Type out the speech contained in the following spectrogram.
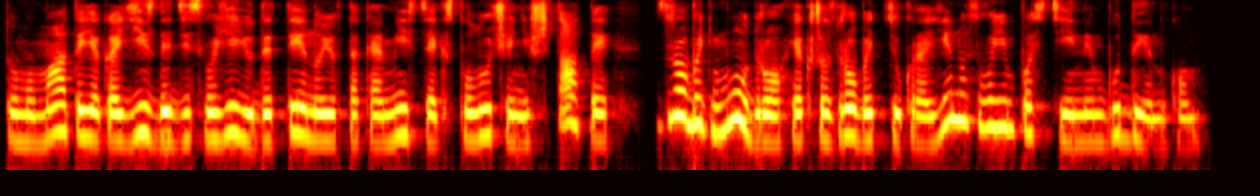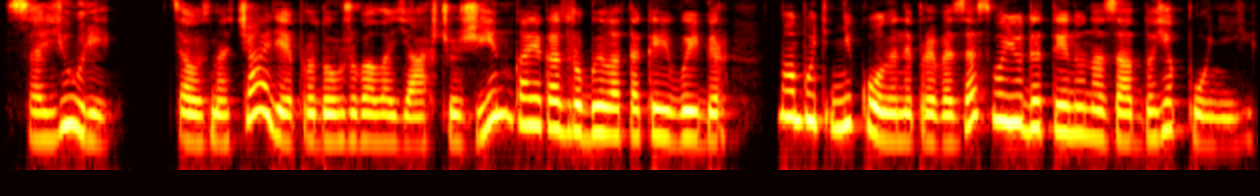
Тому мати, яка їздить зі своєю дитиною в таке місце, як Сполучені Штати, зробить мудро, якщо зробить цю країну своїм постійним будинком. Саюрі, це означає, продовжувала я, що жінка, яка зробила такий вибір, мабуть, ніколи не привезе свою дитину назад до Японії.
